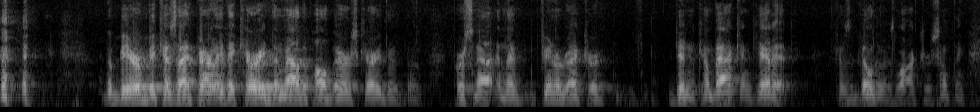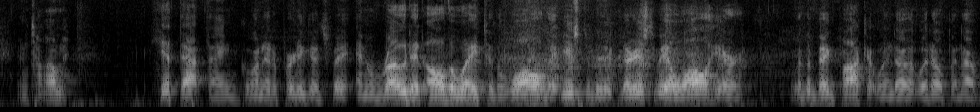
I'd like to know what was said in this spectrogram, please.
the bier because I, apparently they carried them out. The pallbearers carried the, the person out, and the funeral director didn't come back and get it because the building was locked or something. And Tom hit that thing going at a pretty good speed and rode it all the way to the wall that used to be there used to be a wall here with a big pocket window that would open up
